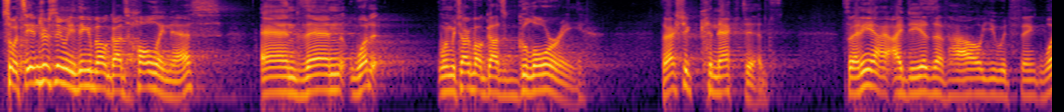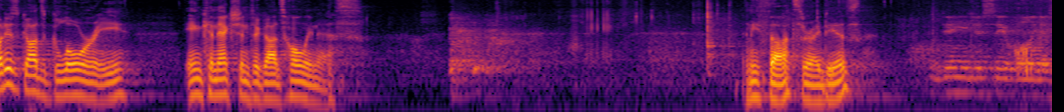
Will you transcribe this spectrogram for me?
So, it's interesting when you think about God's holiness, and then what, when we talk about God's glory, they're actually connected. So, any ideas of how you would think, what is God's glory? In connection to God's holiness. Any thoughts or ideas? Didn't you just say holiness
